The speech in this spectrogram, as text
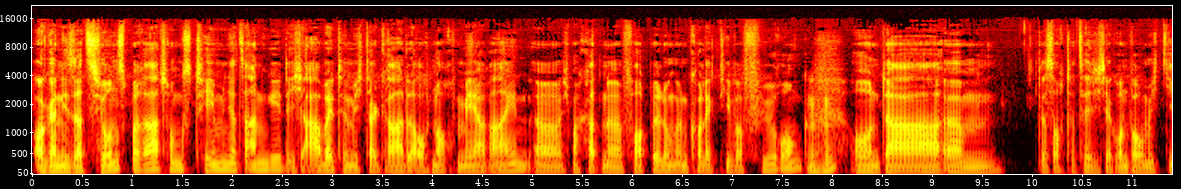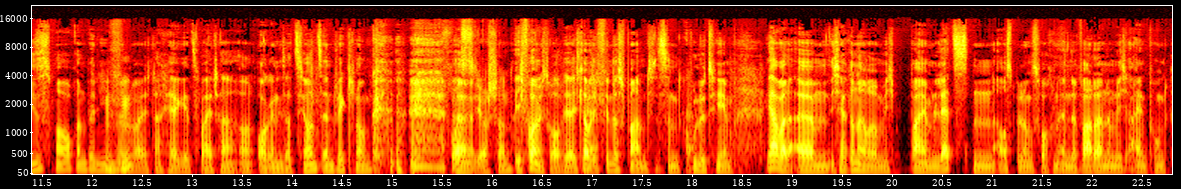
Organisationsberatungsthemen jetzt angeht. Ich arbeite mich da gerade auch noch mehr rein. Äh, ich mache gerade eine Fortbildung in kollektiver Führung mhm. und da ähm, das ist auch tatsächlich der Grund, warum ich dieses Mal auch in Berlin mhm. bin, weil ich nachher geht es weiter äh, Organisationsentwicklung. Freust du dich auch schon? Ich freue mich drauf, ja. Ich glaube, ja. ich finde das spannend. Das sind ja. coole Themen. Ja, aber ähm, ich erinnere mich, beim letzten Ausbildungswochenende war da nämlich ein Punkt,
